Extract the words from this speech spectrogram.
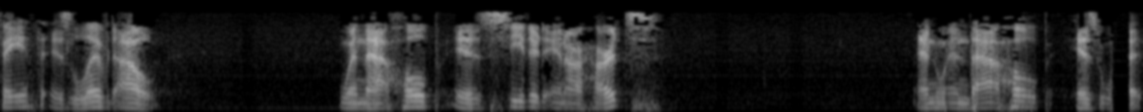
faith is lived out when that hope is seated in our hearts and when that hope is what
